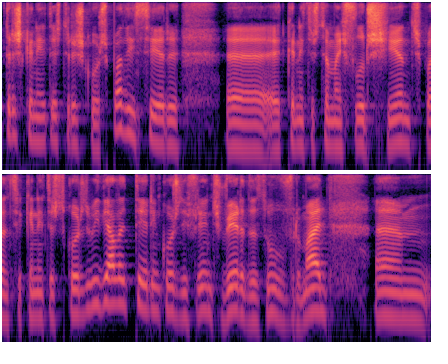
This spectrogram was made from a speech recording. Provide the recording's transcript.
três canetas, três cores. Podem ser uh, canetas também fluorescentes, podem ser canetas de cores. O ideal é terem cores diferentes, verde, azul, vermelho. Um,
